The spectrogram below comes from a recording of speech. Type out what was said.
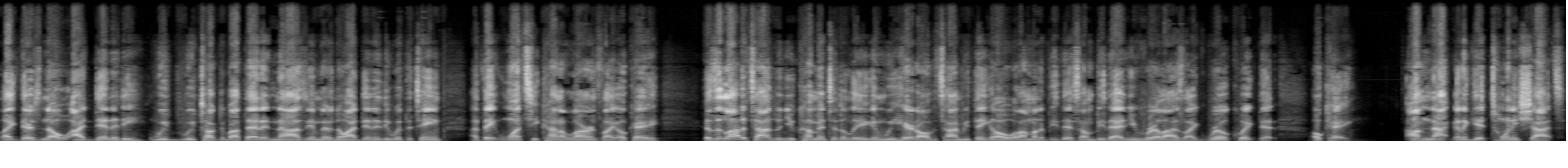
Like there's no identity. We've we've talked about that at nauseum. There's no identity with the team. I think once he kind of learns, like okay. Because a lot of times when you come into the league and we hear it all the time, you think, oh, well, I'm to be this, I'm to be that. And you realize like real quick that, okay, I'm not to get 20 shots.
